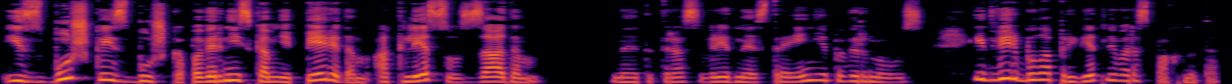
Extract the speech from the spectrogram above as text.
«Избушка, избушка, повернись ко мне передом, а к лесу задом!» На этот раз вредное строение повернулось, и дверь была приветливо распахнута.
